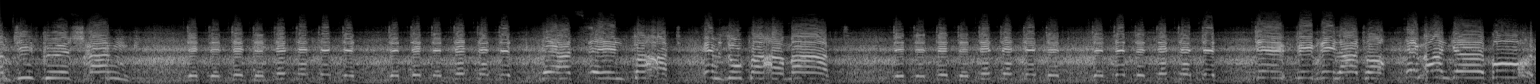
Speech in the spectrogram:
am Tiefkühlschrank. Herzinfarkt im Supermarkt. Defibrillator im Angebot.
